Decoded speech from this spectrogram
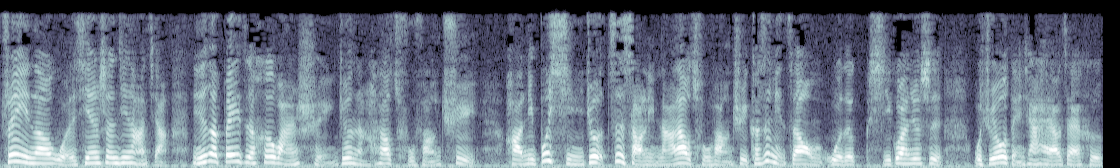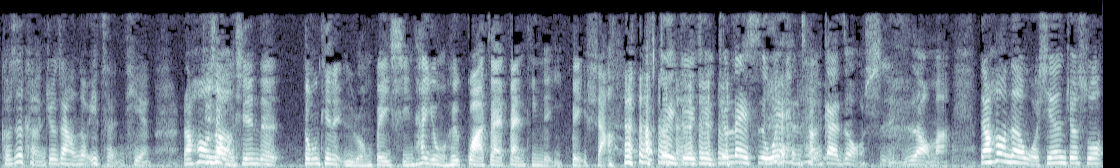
所以呢，我的先生经常讲，你那个杯子喝完水，你就拿到厨房去，好，你不洗，你就至少你拿到厨房去。可是你知道，我的习惯就是，我觉得我等一下还要再喝，可是可能就这样弄一整天。然后就像我先的冬天的羽绒背心，它永远会挂在饭厅的椅背上。对对对，就类似，我也很常干这种事，你知道吗？然后呢，我先生就说，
